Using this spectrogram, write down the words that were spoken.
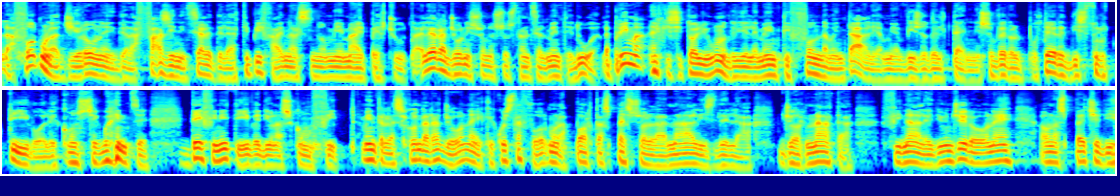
La formula girone della fase iniziale delle ATP Finals non mi è mai piaciuta e le ragioni sono sostanzialmente due. La prima è che si toglie uno degli elementi fondamentali, a mio avviso, del tennis, ovvero il potere distruttivo e le conseguenze definitive di una sconfitta. Mentre la seconda ragione è che questa formula porta spesso all'analisi della giornata finale di un girone a una specie di,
